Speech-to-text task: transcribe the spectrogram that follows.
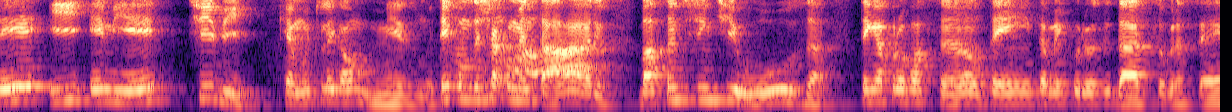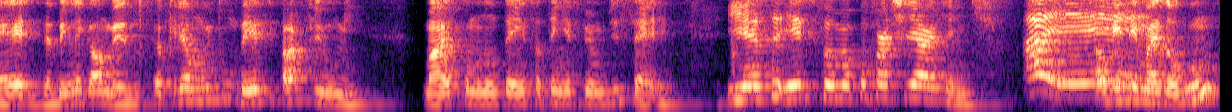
T-I-M-E TV, que é muito legal mesmo. Tem como deixar comentário, bastante gente usa, tem aprovação, tem também curiosidades sobre as séries, é bem legal mesmo. Eu queria muito um desse pra filme, mas como não tem, só tem esse filme de série. E essa, esse foi o meu compartilhar, gente. Aê! Alguém tem mais algum?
